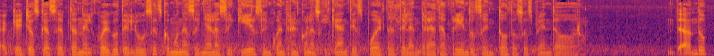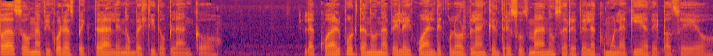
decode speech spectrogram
Aquellos que aceptan el juego de luces como una señal a seguir se encuentran con las gigantes puertas de la entrada abriéndose en todo su esplendor, dando paso a una figura espectral en un vestido blanco, la cual portando una vela igual de color blanca entre sus manos se revela como la guía del paseo.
